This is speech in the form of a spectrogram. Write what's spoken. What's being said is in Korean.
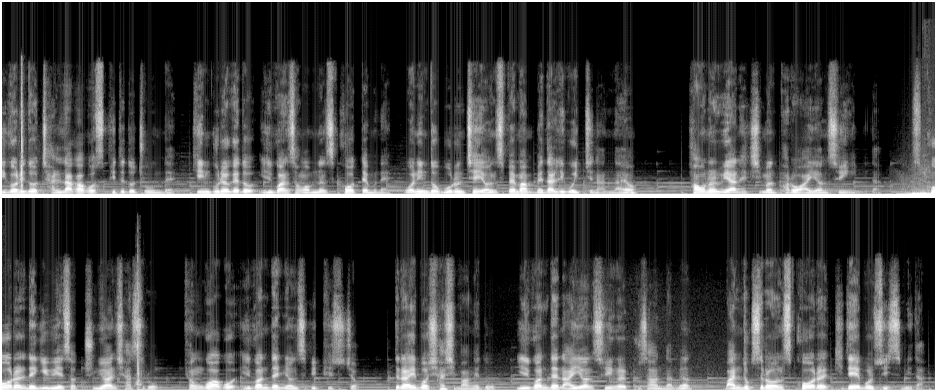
비거리도 잘 나가고 스피드도 좋은데 긴 구력에도 일관성 없는 스코어 때문에 원인도 모른 채 연습에만 매달리고 있진 않나요? 파원을 위한 핵심은 바로 아이언 스윙입니다. 스코어를 내기 위해서 중요한 샷으로 견고하고 일관된 연습이 필수죠. 드라이버 샷이 망해도 일관된 아이언 스윙을 구사한다면 만족스러운 스코어를 기대해 볼 수 있습니다.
